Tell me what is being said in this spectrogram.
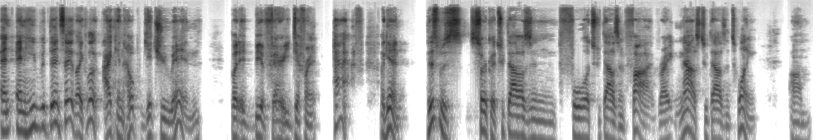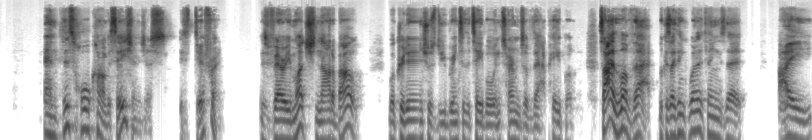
And and he would then say, like, look, I can help get you in, but it'd be a very different path. Again, this was circa 2004, 2005, right? Now it's 2020. Um, and this whole conversation just is different. It's very much not about what credentials do you bring to the table in terms of that paper. So I love that because I think one of the things that I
